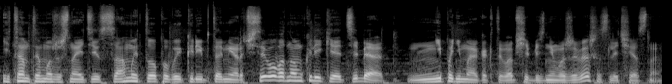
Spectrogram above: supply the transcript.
И там ты можешь найти самый топовый криптомерч всего в одном клике от тебя. Не понимаю, как ты вообще без него живешь, если честно.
